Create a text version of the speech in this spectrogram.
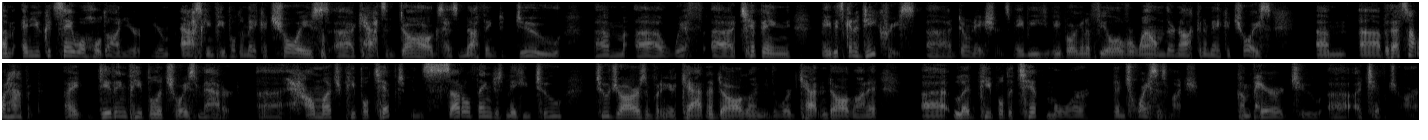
Um, and you could say, well, hold on, you're you're asking people to make a choice. Uh, cats and dogs has nothing to do um, uh, with uh, tipping. Maybe it's going to decrease uh, donations. Maybe people are going to feel overwhelmed. They're not going to make a choice. Um, uh, but that's not what happened, right? Giving people a choice mattered. Uh, how much people tipped, in subtle thing, just making two two jars and putting a cat and a dog on the word cat and dog on it, led people to tip more than twice as much compared to uh, a tip jar.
